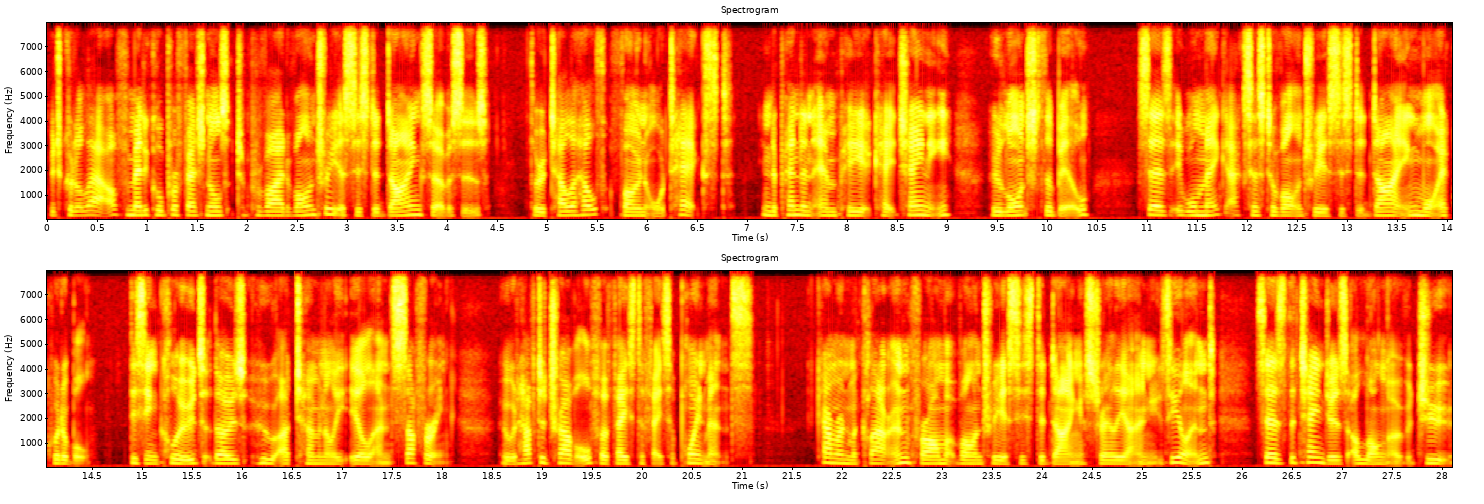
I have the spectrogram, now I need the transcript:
which could allow for medical professionals to provide voluntary assisted dying services through telehealth, phone, or text. Independent MP Kate Chaney, who launched the bill, says it will make access to voluntary assisted dying more equitable. This includes those who are terminally ill and suffering, who would have to travel for face to face appointments. Cameron McLaren from Voluntary Assisted Dying Australia and New Zealand says the changes are long overdue.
